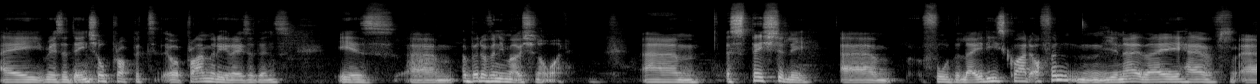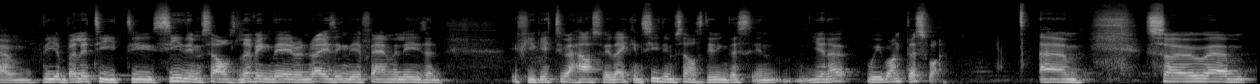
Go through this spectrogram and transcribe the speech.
a residential property or primary residence is um, a bit of an emotional one um, especially um, for the ladies quite often. You know, they have um, the ability to see themselves living there and raising their families. And if you get to a house where they can see themselves doing this, then, you know, we want this one. Um, so, um,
